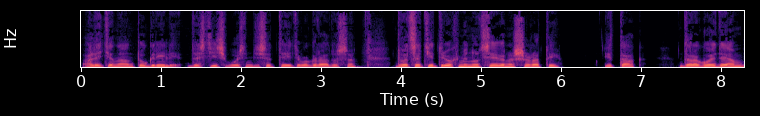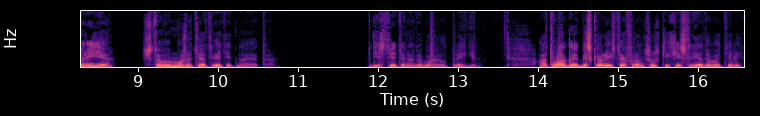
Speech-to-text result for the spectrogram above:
а лейтенанту Грилли достичь 83 градуса 23 минут северной широты. Итак, дорогой де Амбрие, что вы можете ответить на это? Действительно, добавил Прегель, отвага и бескорыстие французских исследователей,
